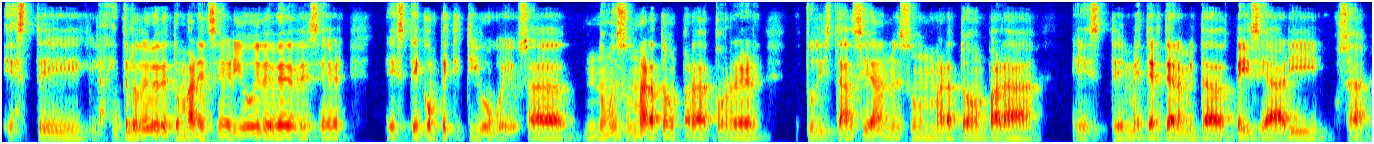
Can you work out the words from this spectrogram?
Este, la gente lo debe de tomar en serio y debe de ser, este, competitivo, güey. O sea, no es un maratón para correr tu distancia, no es un maratón para, este, meterte a la mitad, pasear y, o sea,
